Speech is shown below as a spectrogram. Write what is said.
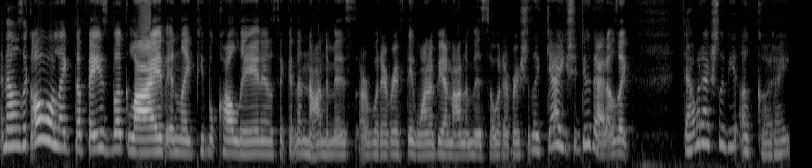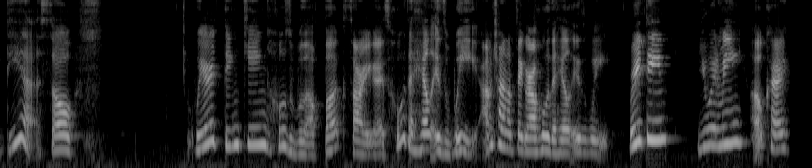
And i was like oh like the facebook live and like people call in and it's like an anonymous or whatever if they want to be anonymous or whatever. She's like yeah you should do that. I was like that would actually be a good idea. So we're thinking. Who's the fuck? Sorry guys. Who the hell is we? I'm trying to figure out who the hell is we. Reethine? You and me? Okay.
